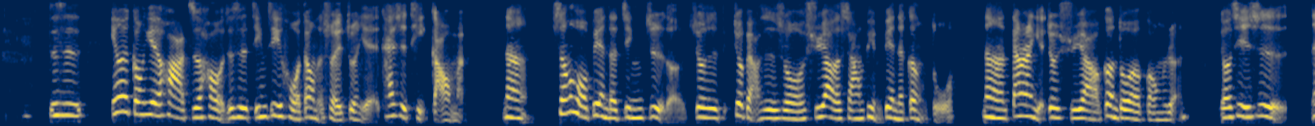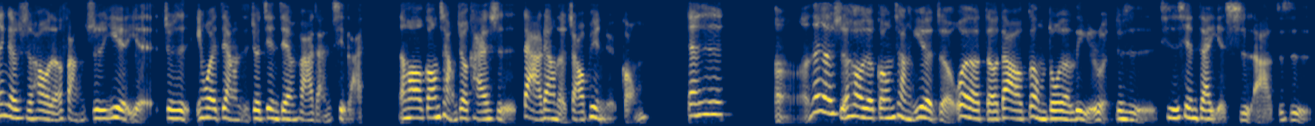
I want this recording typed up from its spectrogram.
就是因为工业化之后，就是经济活动的水准也开始提高嘛，那生活变得精致了，就是就表示说需要的商品变得更多，那当然也就需要更多的工人，尤其是。那个时候的纺织业，也就是因为这样子，就渐渐发展起来，然后工厂就开始大量的招聘女工。但是，呃，那个时候的工厂业者为了得到更多的利润，就是其实现在也是啊，就是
